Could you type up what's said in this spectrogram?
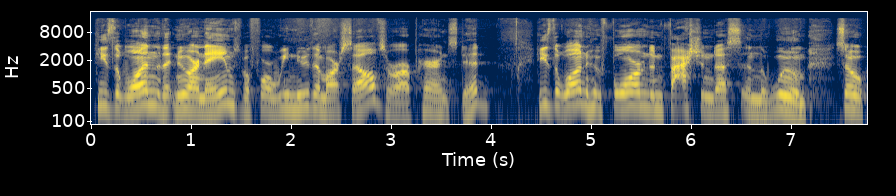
He's the one that knew our names before we knew them ourselves or our parents did. He's the one who formed and fashioned us in the womb. So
